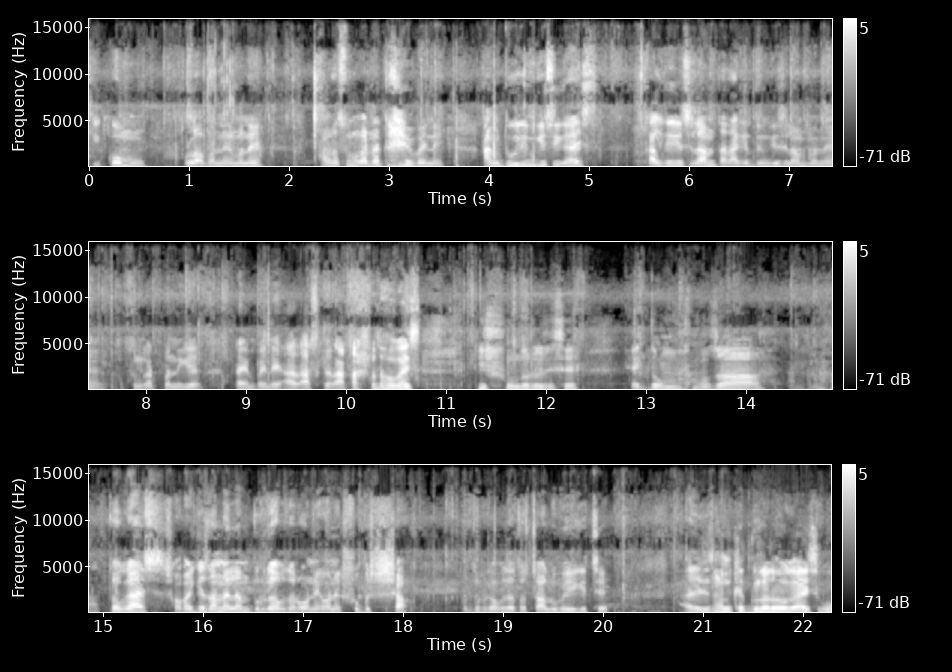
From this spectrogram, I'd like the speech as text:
কি কমু? পোলাপানের মানে আমরা চুল কাটার টাইম পাই নাই। আমি দুই দিন গেছি গাইস কালকে গেছিলাম, তার আগের দিন গেছিলাম মানে চুল কাটবার নিয়ে টাইম পাই নাই। আর আজকের আকাশটা দেখো গাইস কি সুন্দর হয়েছে একদম মজা। তো গাইস সবাইকে জানালাম দুর্গা পূজার অনেক অনেক শুভেচ্ছা। দুর্গা পূজা তো চালু হয়ে গেছে। আর এই ধান ক্ষেতগুলো দেখো গাইস ও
